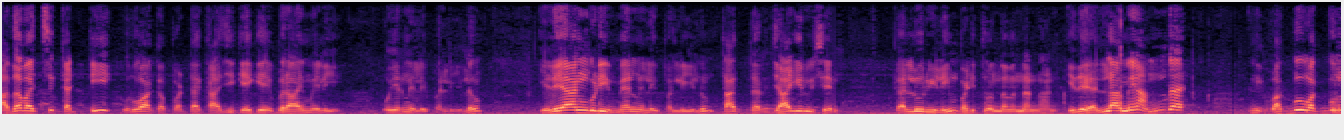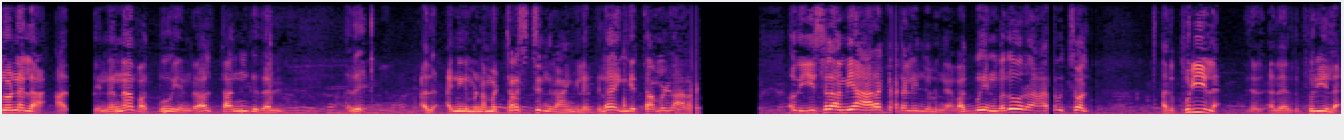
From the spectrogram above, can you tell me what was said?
அதை வச்சு கட்டி உருவாக்கப்பட்ட காஜி கே கே இப்ராஹிம் அலி உயர்நிலைப் பள்ளியிலும் இளையான்குடி மேல்நிலைப் பள்ளியிலும் டாக்டர் ஜாகிர் ஹுசேன் கல்லூரியிலையும் படித்து வந்தவன் தான் நான். இது எல்லாமே அந்த இன்னைக்கு வக்பு வக்புன்னு இல்ல. அது என்னன்னா வக்பு என்றால் தங்குதல். அது அது இன்னைக்கு நம்ம ட்ரஸ்ட்டுங்கிற ஆங்கிலத்தில் இங்கே தமிழ் அற அது இஸ்லாமிய அறக்கட்டளைன்னு சொல்லுங்க. வக்பு என்பது ஒரு அரபு சொல். அது புரியல. அது- அது அது புரியல.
